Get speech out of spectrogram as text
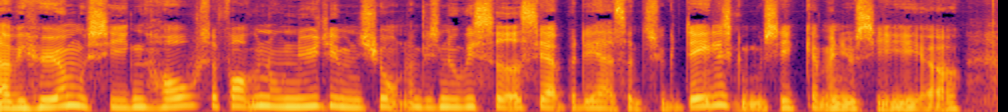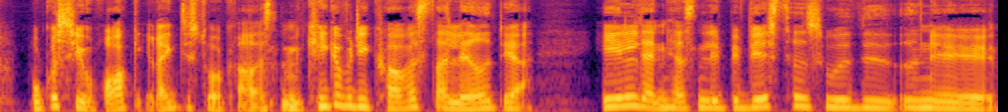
når vi hører musikken, hov, så får vi nogle nye dimensioner. Hvis nu vi sidder og ser på det her sådan psykedeliske musik, kan man jo sige, og progressiv rock i rigtig stor grad. Altså, når man kigger på de covers, der er lavet der, hele den her sådan lidt bevidsthedsudvidende, øh,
